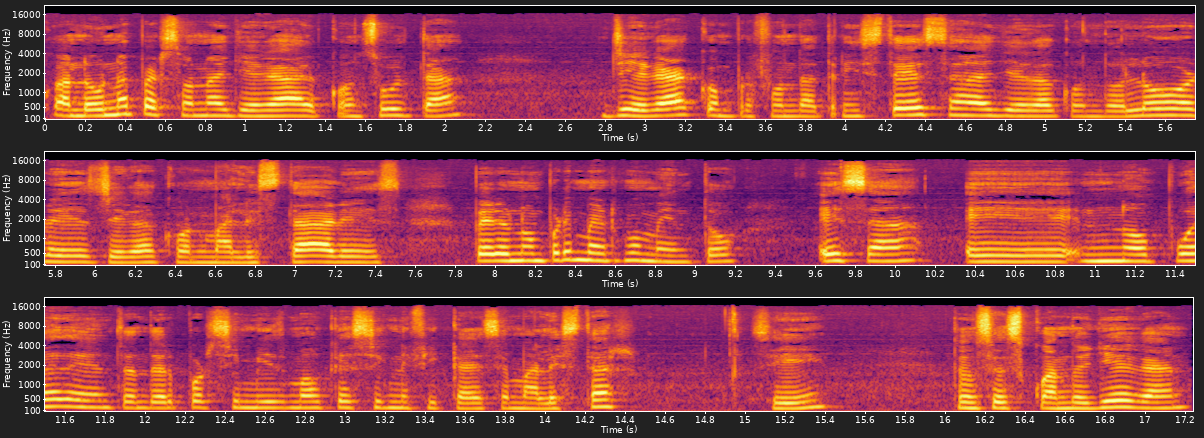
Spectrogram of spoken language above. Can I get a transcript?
Cuando una persona llega a consulta, llega con profunda tristeza, llega con dolores, llega con malestares, pero en un primer momento esa eh, no puede entender por sí mismo qué significa ese malestar, ¿sí? Entonces cuando llegan,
